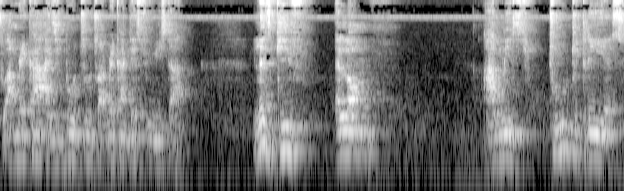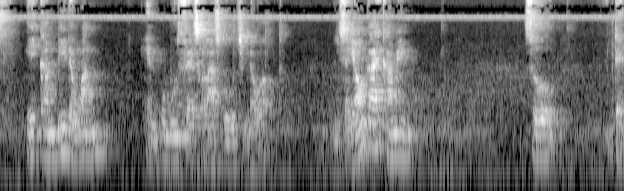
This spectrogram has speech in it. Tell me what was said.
to America as he go to America just to Easter. Let's give Elon at least two to three years. He can be the one in Ubu's first class coach in the world. He's a young guy coming. So the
